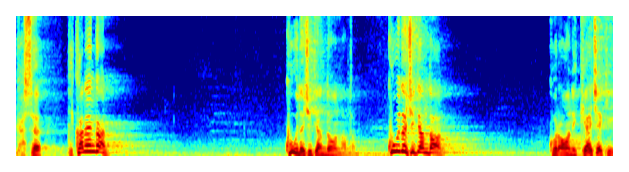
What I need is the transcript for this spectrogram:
Ngase, ti kan e ngon. Kujdo që t'ja ndonë, a kupton? Ku do që t'ja ndonë? Kurani, keq e ki.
